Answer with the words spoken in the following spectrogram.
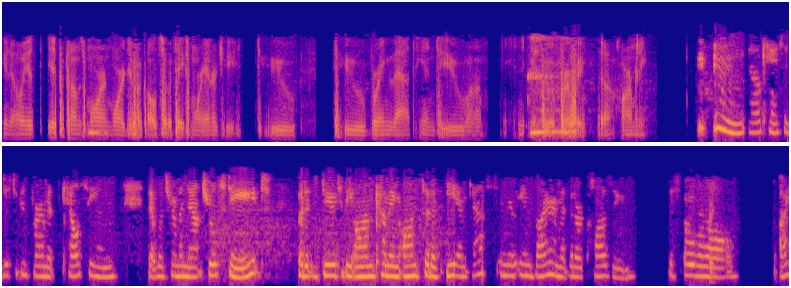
You know, it it becomes more and more difficult, so it takes more energy to to bring that into um, in, into a perfect uh, harmony. okay, so just to confirm, it's calcium that was from a natural state, but it's due to the oncoming onset of EMFs in the environment that are causing this overall. I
